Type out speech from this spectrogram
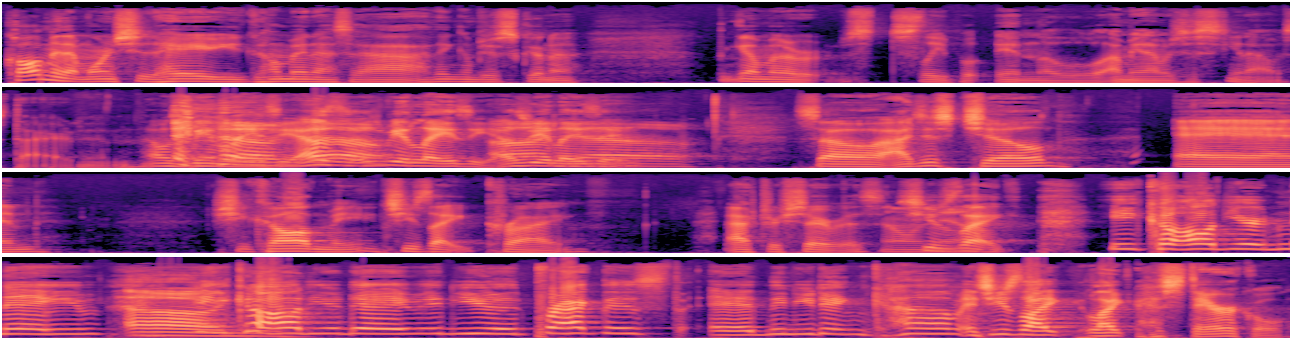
called me that morning. She said, Hey, are you coming? I said, ah, I think I'm just going to. I think I'm gonna sleep in a little. I mean, I was just, you know, I was tired and I was being lazy. I, was, I was being lazy. I was being lazy. So I just chilled, and she called me, and she's like crying after service. Oh, she was no. like, "He called your name. Oh, he no. called your name, and you had practiced, and then you didn't come." And she's like, like hysterical.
